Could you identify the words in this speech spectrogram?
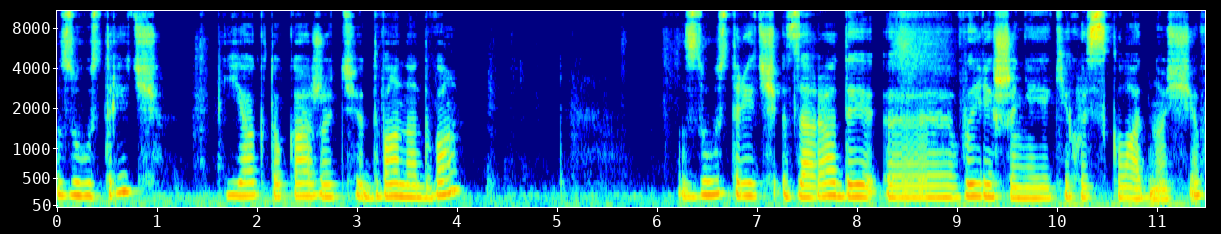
Зустріч, як то кажуть, два на два зустріч заради е, вирішення якихось складнощів.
